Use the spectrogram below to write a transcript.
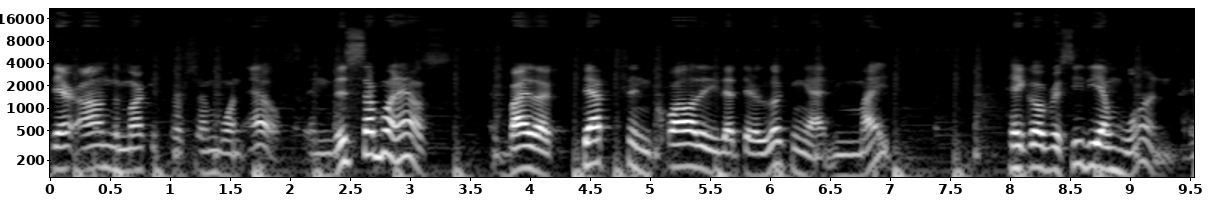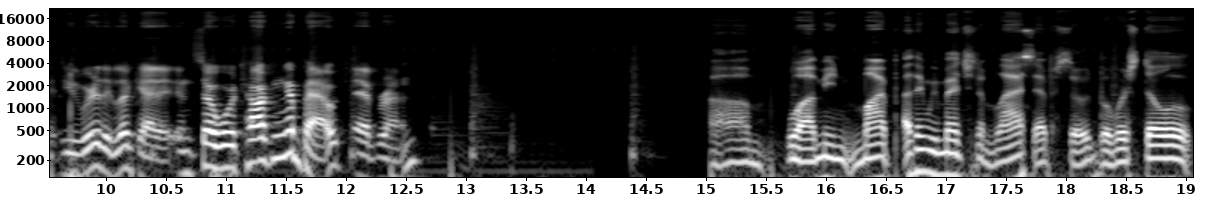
they're on the market for someone else, and this someone else, by the depth and quality that they're looking at, might take over CDM one if you really look at it. And so we're talking about Evran. Um, well, I mean, my I think we mentioned him last episode, but we're still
